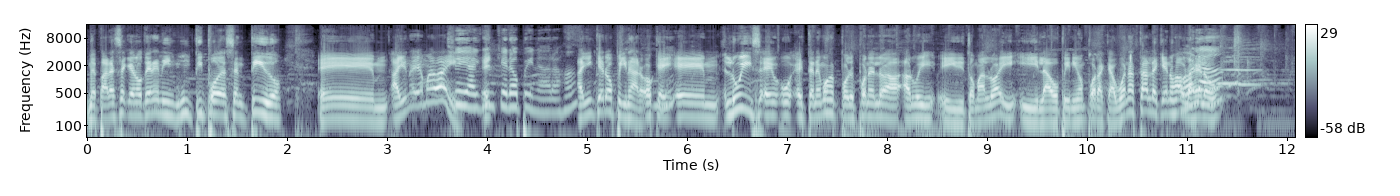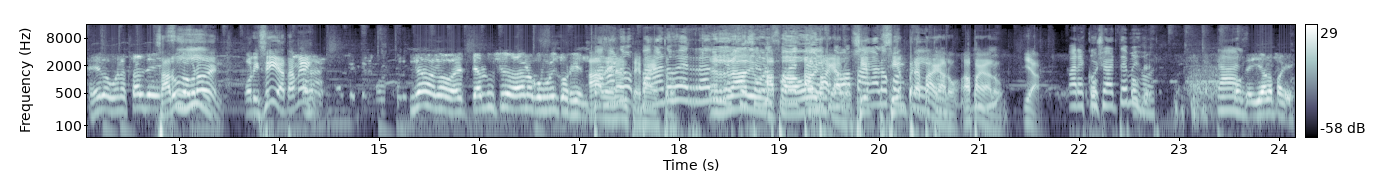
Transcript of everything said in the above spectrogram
Me parece que no tiene ningún tipo de sentido. Eh, ¿Hay una llamada ahí? Sí, alguien Eh, quiere opinar, ajá. ¿Alguien quiere opinar? Ok, eh, Luis, eh, eh, tenemos, puedes ponerlo a, a Luis y tomarlo ahí y la opinión por acá. Buenas tardes, ¿quién nos habla? Hola. Hello, buenas tardes. Saludos, Sí. brother. Policía también. No, no, te hablo un ciudadano como muy corriente. Ah, adelante, bájanos maestro. el radio y El radio, escúchanos por favor. Apágalo, siempre, completo. apágalo, apágalo. Ujú. Ya. Para escucharte mejor. Dale. Ok, ya lo pagué.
